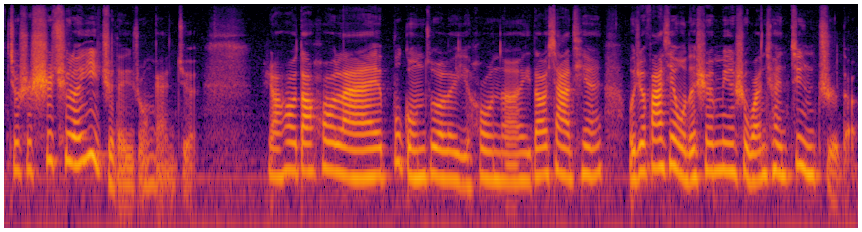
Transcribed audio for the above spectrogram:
就是失去了意志的一种感觉。然后到后来不工作了以后呢，一到夏天，我就发现我的生命是完全静止的。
